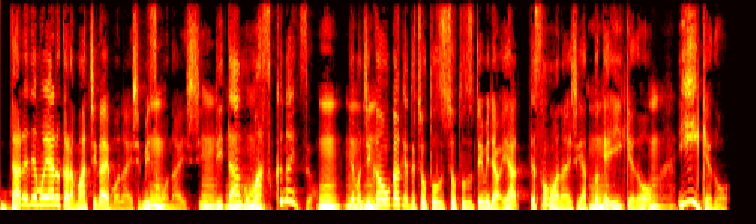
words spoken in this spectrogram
誰でもやる。から間違いもないし、ミスもないしうん、リターンもまあ少ないんですよ。うん。でも時間をかけてちょっとずつちょっとずつという意味では、やって損はないし、やっときゃいいけど、うん。いいけど、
